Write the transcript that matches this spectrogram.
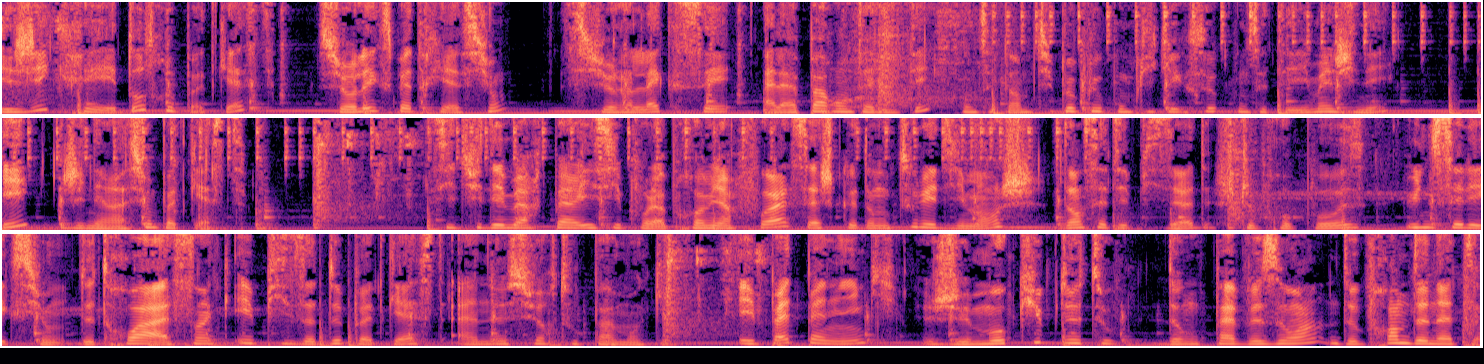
et j'ai créé d'autres podcasts sur l'expatriation, sur l'accès à la parentalité, quand c'est un petit peu plus compliqué que ceux qu'on s'était imaginé, et Génération Podcast. Si tu démarques par ici pour la première fois, sache que donc tous les dimanches, dans cet épisode, je te propose une sélection de 3 à 5 épisodes de podcast à ne surtout pas manquer. Et pas de panique, je m'occupe de tout, donc pas besoin de prendre de notes.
